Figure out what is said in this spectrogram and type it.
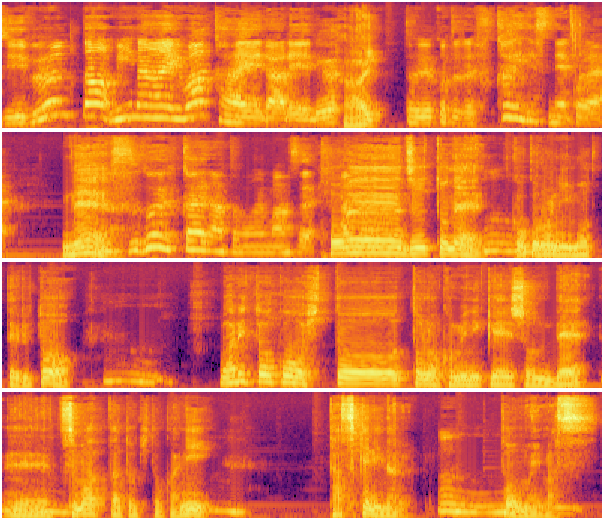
自分と未来は変えられる。はい。ということで、深いですね、これ。ねすごい深いなと思います。え。これずっとね、うん心に持ってると、割とこう人とのコミュニケーションで、えーうん詰まった時とかに助けになるうんと思いま。す。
